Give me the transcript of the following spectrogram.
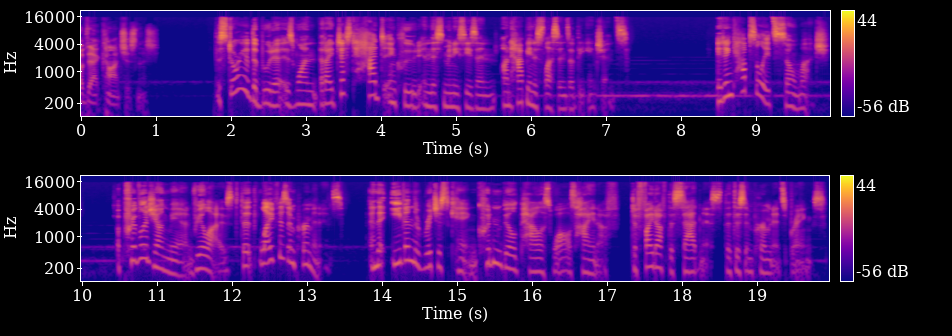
of that consciousness. The story of the Buddha is one that I just had to include in this mini season on happiness lessons of the ancients. It encapsulates so much. A privileged young man realized that life is impermanence, and that even the richest king couldn't build palace walls high enough to fight off the sadness that this impermanence brings.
